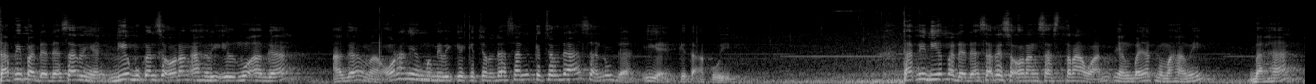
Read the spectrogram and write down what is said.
Tapi pada dasarnya dia bukan seorang ahli ilmu aga, agama, orang yang memiliki kecerdasan, kecerdasan udah, iya kita akui. Tapi dia pada dasarnya seorang sastrawan yang banyak memahami bahasa.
